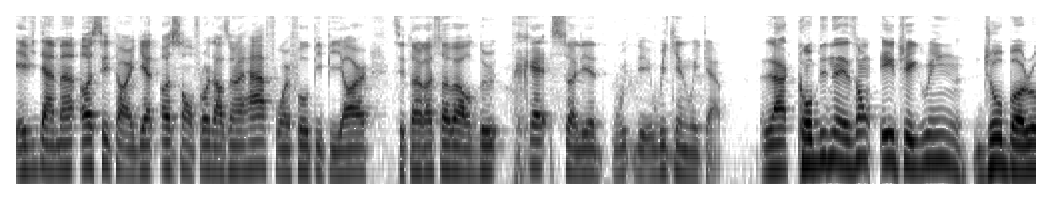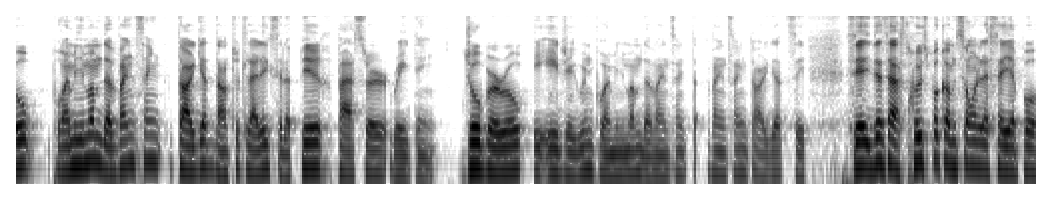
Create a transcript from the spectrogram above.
évidemment, a ses targets, a son dans un half ou un full PPR. C'est un receveur 2 très solide week in, week out. La combinaison AJ Green, Joe Burrow, pour un minimum de 25 targets dans toute la ligue, c'est le pire passer rating. Joe Burrow et AJ Green pour un minimum de 25, ta- 25 targets, c'est, désastreux. C'est pas comme si on l'essayait pas.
